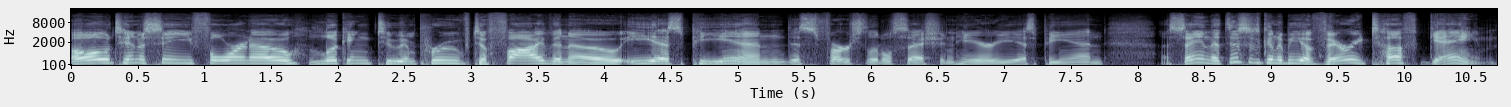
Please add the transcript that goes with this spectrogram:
Oh, Tennessee 4 0, looking to improve to 5 0. ESPN, this first little session here, ESPN, uh, saying that this is going to be a very tough game.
